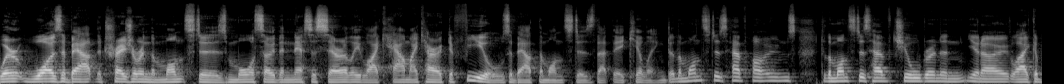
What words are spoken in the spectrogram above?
where it was about the treasure and the monsters more so than necessarily like how my character feels about the monsters that they're killing. Do the monsters have homes? Do the monsters have children and, you know, like a,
